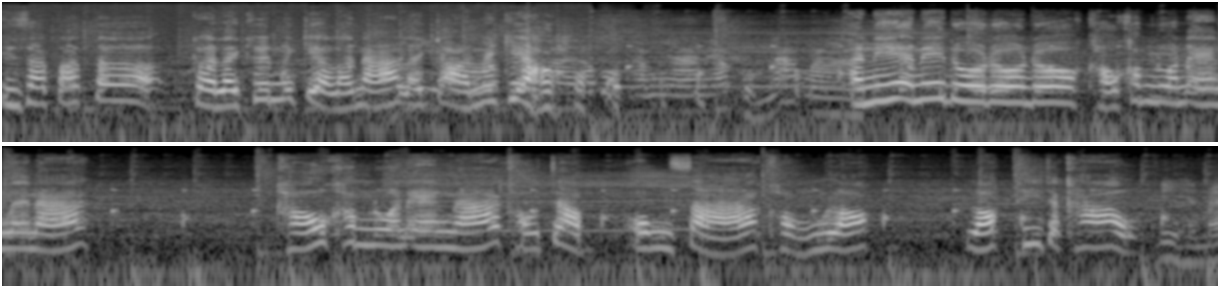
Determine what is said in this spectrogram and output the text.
อินสตาเตอร์เกิดอะไรขึ้นไม่เกี่ยวแล้วนะรายการไม่เกี่ยว ระบบทำงานครับผมลากมาอันนี้อันนี้ดูดูดูเขาคำนวณเองเลยนะ เขาคำนวณเองนะ เขาจับองศาของล็อกล็อกที่จะเข้า นี่เห็นไหม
